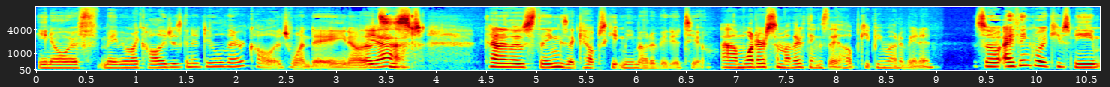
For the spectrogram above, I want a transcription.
you know if maybe my college is going to do their college one day, you know, that's yeah. just kind of those things that helps keep me motivated too. Um, what are some other things that help keep you motivated? So I think what keeps me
